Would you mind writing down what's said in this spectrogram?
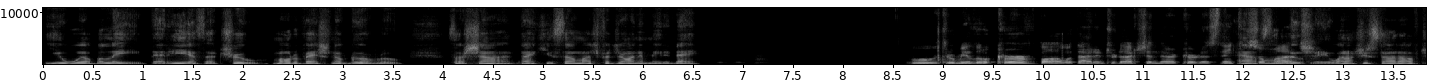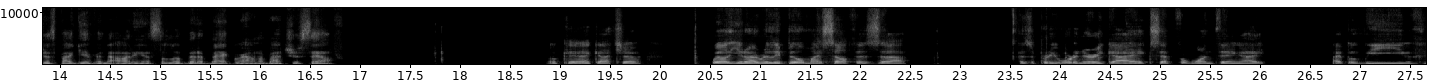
you will believe that he is a true motivational guru. So Sean, thank you so much for joining me today. Ooh, threw me a little curveball with that introduction there, Curtis. Thank you Absolutely. so much. Absolutely. Why don't you start off just by giving the audience a little bit of background about yourself? Okay, I gotcha. Well, you know, I really bill myself as uh, as a pretty ordinary guy, except for one thing. I I believe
